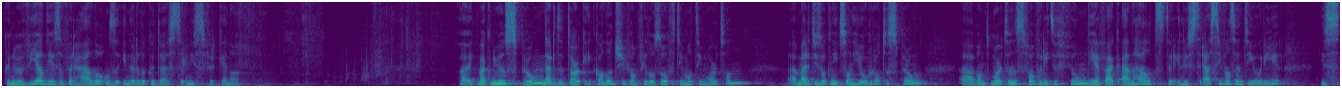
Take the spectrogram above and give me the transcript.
kunnen we via deze verhalen onze innerlijke duisternis verkennen. Uh, ik maak nu een sprong naar de dark ecology van filosoof Timothy Morton, uh, maar het is ook niet zo'n heel grote sprong, uh, want Mortons favoriete film, die hij vaak aanhaalt ter illustratie van zijn theorieën, is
